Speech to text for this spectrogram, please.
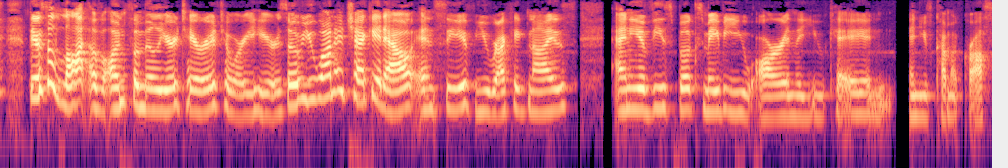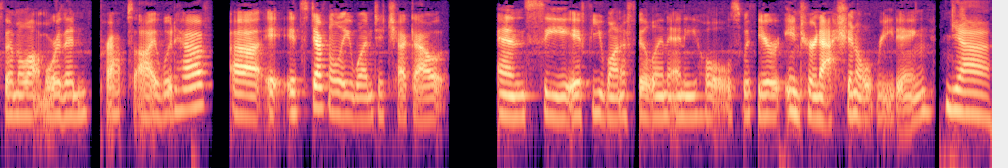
there's a lot of unfamiliar territory here. So if you want to check it out and see if you recognize any of these books, maybe you are in the UK and and you've come across them a lot more than perhaps I would have. Uh, it, it's definitely one to check out and see if you want to fill in any holes with your international reading. Yeah,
